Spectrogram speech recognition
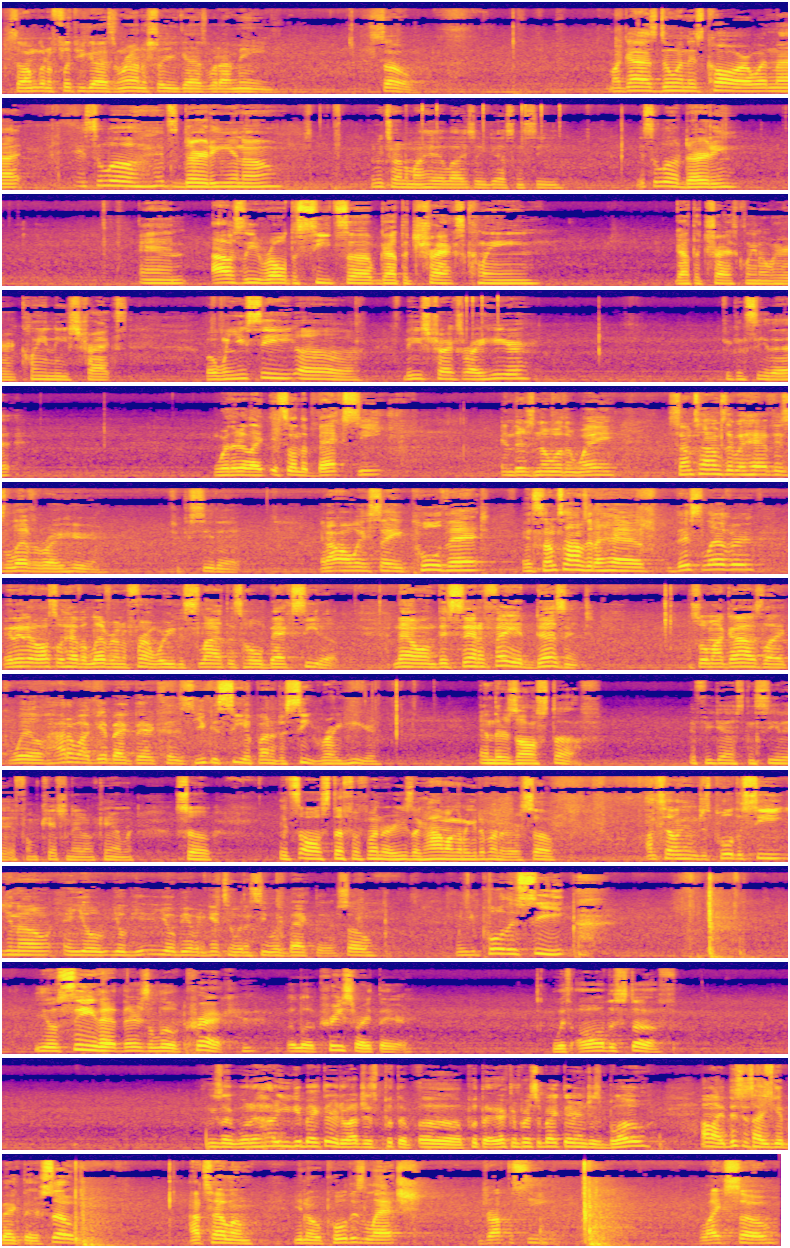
So I'm gonna flip you guys around and show you guys what I mean. So, my guy's doing this car or whatnot. It's a little, it's dirty, you know. Let me turn on my headlight so you guys can see. It's a little dirty. And obviously rolled the seats up, got the tracks clean. Got the tracks clean over here, clean these tracks. But when you see uh, these tracks right here, if you can see that, where they're like, it's on the back seat and there's no other way. Sometimes they would have this lever right here, if you can see that. And I always say, pull that. And sometimes it'll have this lever and then it'll also have a lever in the front where you can slide this whole back seat up. Now on this Santa Fe, it doesn't. So my guy's like, well, how do I get back there? Cause you can see up under the seat right here and there's all stuff if you guys can see that if I'm catching that on camera. So it's all stuff up under. He's like, how am I gonna get up under there? So I'm telling him just pull the seat, you know, and you'll you'll you'll be able to get to it and see what's back there. So when you pull this seat, you'll see that there's a little crack, a little crease right there with all the stuff He's like, well, how do you get back there? Do I just put the uh, put the air compressor back there and just blow? I'm like, this is how you get back there. So I tell him, you know, pull this latch, drop the seat like so.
